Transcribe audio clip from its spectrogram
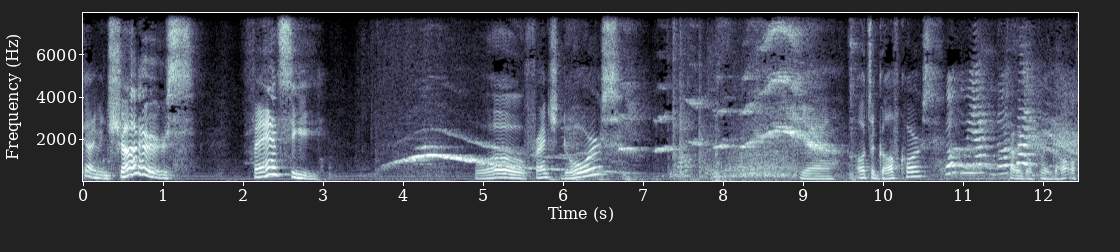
Got even shutters. Fancy. Whoa, French doors? Yeah. Oh, it's a golf course? Probably go play golf.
